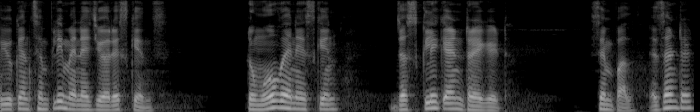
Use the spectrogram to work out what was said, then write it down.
you can simply manage your skins. To move any skin, just click and drag it. Simple, isn't it?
